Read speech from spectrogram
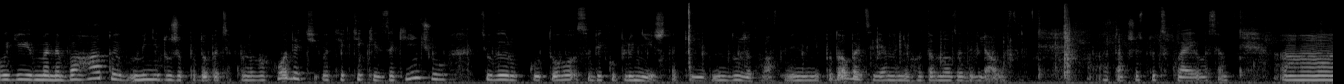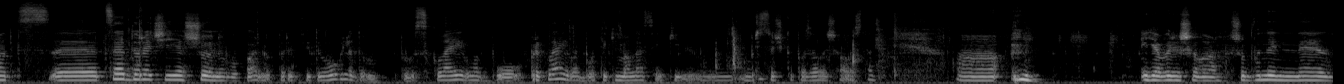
водіїв в мене багато. Мені дуже подобається, як воно виходить. От як тільки закінчу цю вирубку, то собі куплю ніж такий. Ну, дуже класний. Він мені подобається, я на нього давно задивлялася. Так, щось тут склеїлося. Це, це, до речі, я щойно буквально перед відеоглядом склеїла, бо приклеїла, бо такі малесенькі м, рісочки позалишалися. Я вирішила, щоб вони не,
